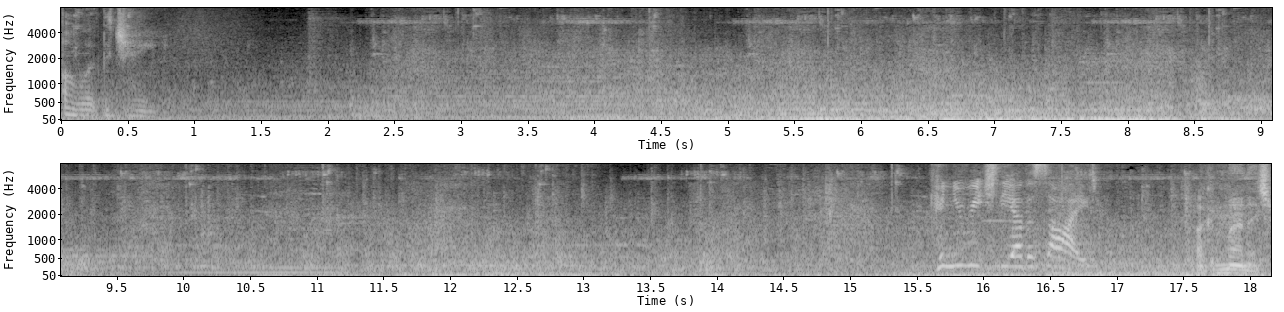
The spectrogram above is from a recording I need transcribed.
I'll work the chain. Can you reach the other side? I can manage.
